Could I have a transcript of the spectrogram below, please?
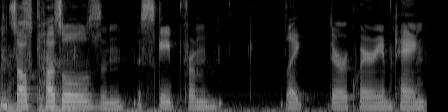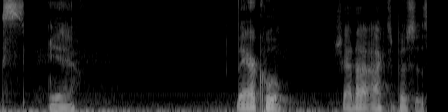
And solve scary. puzzles and escape from like their aquarium tanks. Yeah. They are cool. Shout out octopuses.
